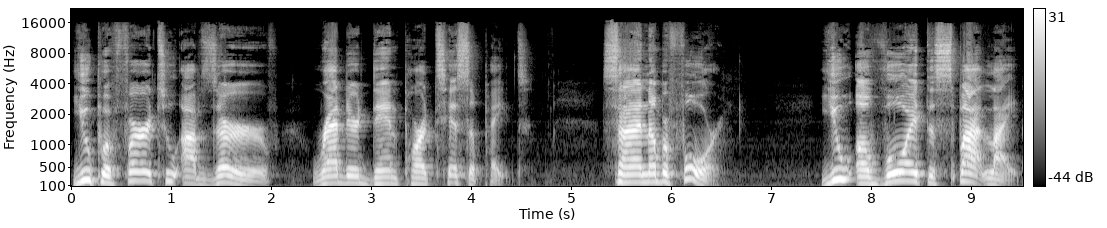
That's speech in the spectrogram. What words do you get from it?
You prefer to observe rather than participate. Sign number four. You avoid the spotlight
